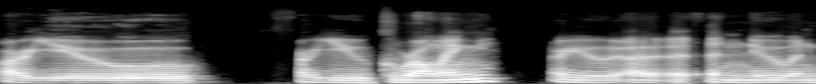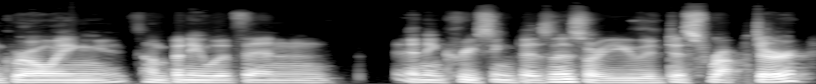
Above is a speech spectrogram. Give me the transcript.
Are you are you growing? Are you a, a new and growing company within an increasing business? Are you a disruptor?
